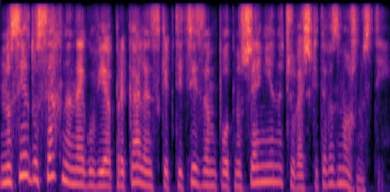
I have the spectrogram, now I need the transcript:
Но си я досах на неговия прекален скептицизъм по отношение на човешките възможности.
